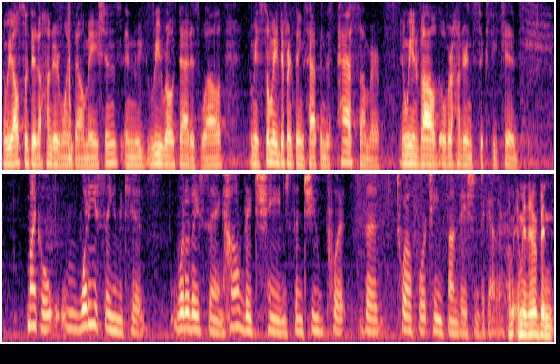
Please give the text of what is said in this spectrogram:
And we also did 101 Dalmatians, and we rewrote that as well. I mean, so many different things happened this past summer, and we involved over 160 kids. Michael, what are you seeing in the kids? What are they saying? How have they changed since you put the 1214 Foundation together? I mean, I mean, there have been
